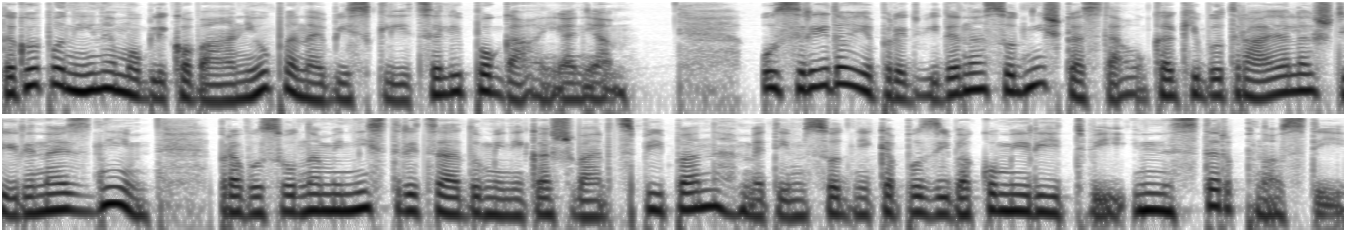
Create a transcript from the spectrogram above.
takoj po njenem oblikovanju pa naj bi sklicali pogajanja. V sredo je predvidena sodniška stavka, ki bo trajala 14 dni. Pravosodna ministrica Dominika Švarc-Pipan medtem sodnike poziva k umiritvi in strpnosti.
